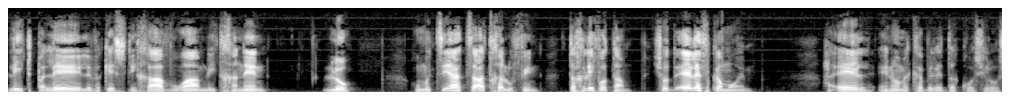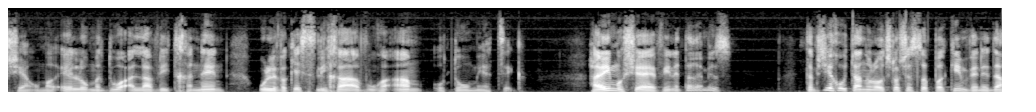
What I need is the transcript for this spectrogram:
להתפלל, לבקש סליחה עבורם, להתחנן. לא. הוא מציע הצעת חלופין, תחליף אותם, יש עוד אלף כמוהם. האל אינו מקבל את דרכו של הושע, ומראה לו מדוע עליו להתחנן ולבקש סליחה עבור העם אותו הוא מייצג. האם הושע הבין את הרמז? תמשיכו איתנו לעוד 13 פרקים ונדע.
